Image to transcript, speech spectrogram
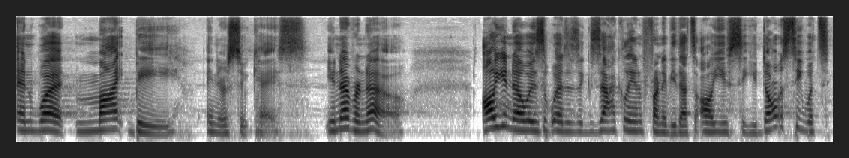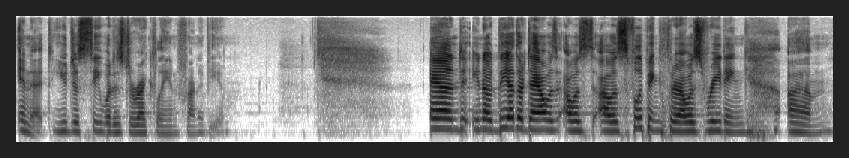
and what might be in your suitcase. You never know. All you know is what is exactly in front of you. That's all you see. You don't see what's in it. You just see what is directly in front of you. And you know, the other day I was I was I was flipping through. I was reading um,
